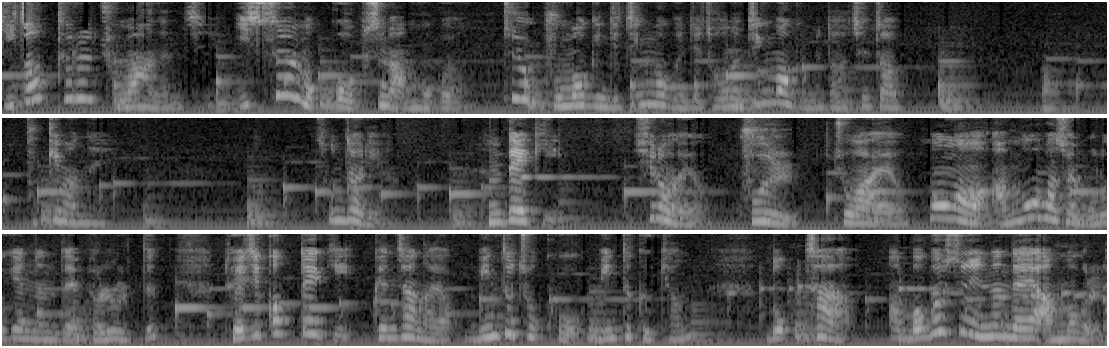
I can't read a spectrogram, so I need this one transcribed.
디저트를 좋아하는지 있으면 먹고 없으면 안 먹어요. 수육 부먹인지 찍먹인지 저는 찍먹입니다. 진짜 붓기만 해. 손절이야. 건더기 싫어해요. 굴 좋아해요. 홍어 안 먹어봐 잘 모르겠는데 별로일 듯. 돼지 껍데기 괜찮아요. 민트 초코 민트 극혐. 녹차 아, 먹을 순 있는데 안 먹을래.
